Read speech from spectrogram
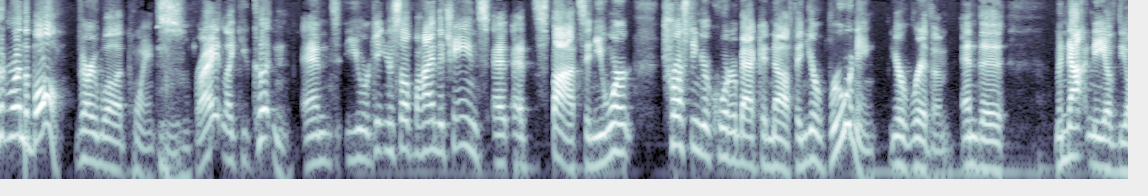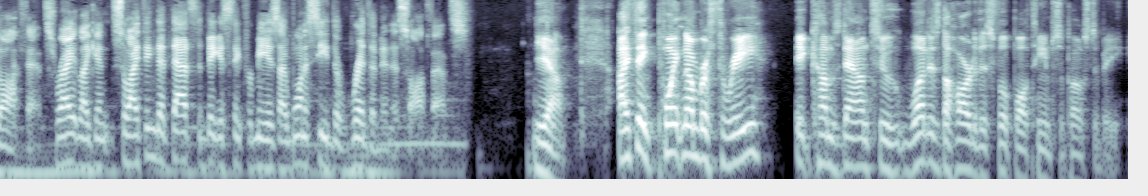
couldn't run the ball very well at points, mm-hmm. right? Like you couldn't, and you were getting yourself behind the chains at, at spots, and you weren't trusting your quarterback enough, and you're ruining your rhythm and the monotony of the offense, right? Like, and so I think that that's the biggest thing for me is I want to see the rhythm in this offense. Yeah, I think point number three it comes down to what is the heart of this football team supposed to be,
